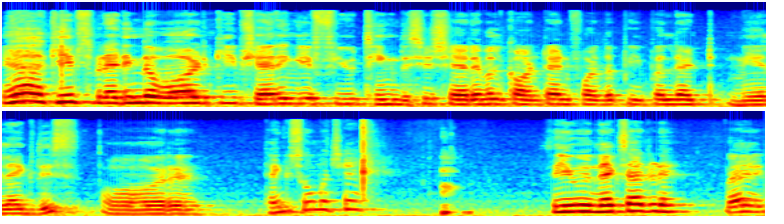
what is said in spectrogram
yeah keep spreading the word keep sharing if you think this is shareable content for the people that may like this or thank you so much yeah see you next saturday bye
